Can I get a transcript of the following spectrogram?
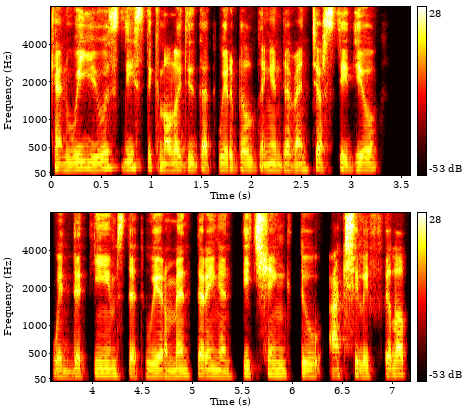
Can we use this technology that we're building in the venture studio with the teams that we are mentoring and teaching to actually fill up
